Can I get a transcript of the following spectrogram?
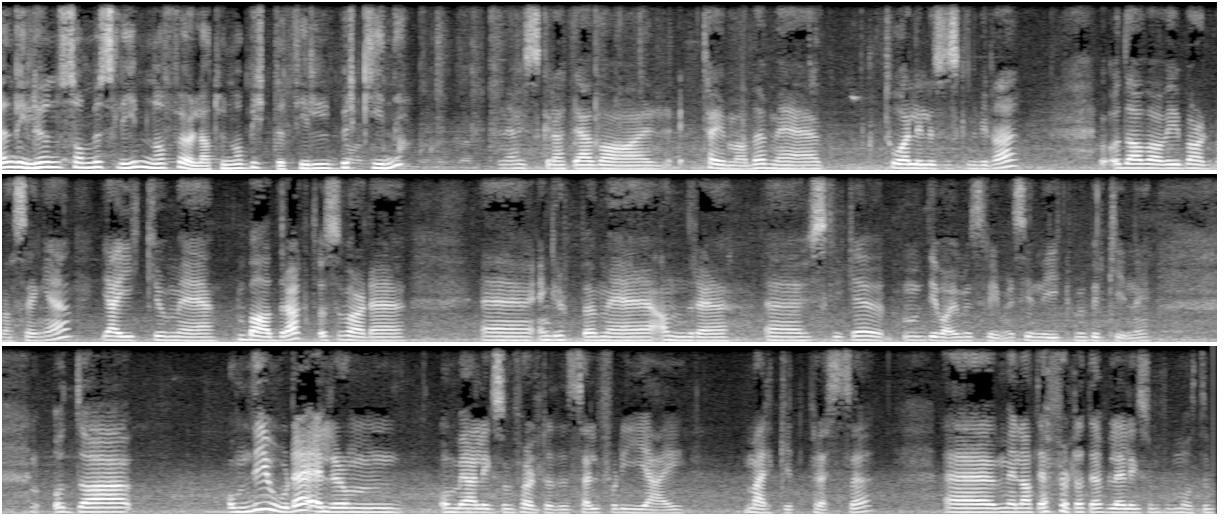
Men vil hun som muslim nå føle at hun må bytte til burkini? Jeg husker at jeg var tøymade med to av lillesøsknene mine. Og da var vi i barnebassenget. Jeg gikk jo med badedrakt, og så var det eh, en gruppe med andre eh, husker ikke, de var jo muslimer siden de gikk med burkini. Og da, om de gjorde det, eller om om jeg liksom følte det selv fordi jeg merket presset. Eh, men at jeg følte at jeg ble liksom på en måte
